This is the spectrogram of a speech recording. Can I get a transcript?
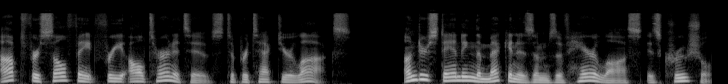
Opt for sulfate-free alternatives to protect your locks. Understanding the mechanisms of hair loss is crucial.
